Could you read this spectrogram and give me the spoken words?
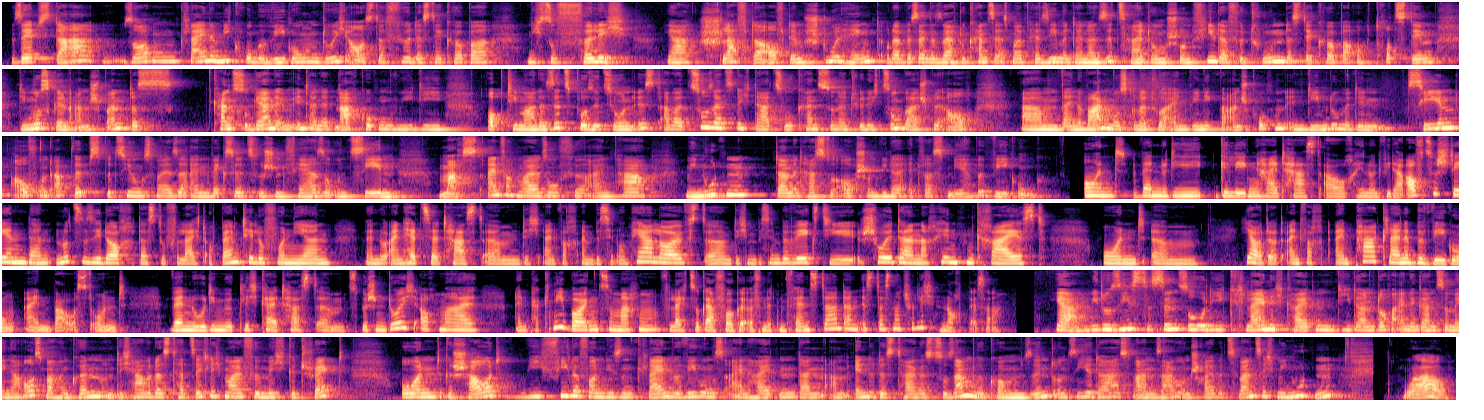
selbst da sorgen kleine Mikrobewegungen durchaus dafür, dass der Körper nicht so völlig ja, schlaff da auf dem Stuhl hängt. Oder besser gesagt, du kannst erstmal per se mit deiner Sitzhaltung schon viel dafür tun, dass der Körper auch trotzdem die Muskeln anspannt. Das kannst du gerne im Internet nachgucken, wie die optimale Sitzposition ist. Aber zusätzlich dazu kannst du natürlich zum Beispiel auch ähm, deine Wadenmuskulatur ein wenig beanspruchen, indem du mit den Zehen auf und ab wippst, beziehungsweise einen Wechsel zwischen Ferse und Zehen machst. Einfach mal so für ein paar Minuten. Damit hast du auch schon wieder etwas mehr Bewegung. Und wenn du die Gelegenheit hast, auch hin und wieder aufzustehen, dann nutze sie doch, dass du vielleicht auch beim Telefonieren, wenn du ein Headset hast, ähm, dich einfach ein bisschen umherläufst, ähm, dich ein bisschen bewegst, die Schultern nach hinten kreist und ähm, ja, dort einfach ein paar kleine Bewegungen einbaust. Und wenn du die Möglichkeit hast, ähm, zwischendurch auch mal ein paar Kniebeugen zu machen, vielleicht sogar vor geöffnetem Fenster, dann ist das natürlich noch besser. Ja, wie du siehst, es sind so die Kleinigkeiten, die dann doch eine ganze Menge ausmachen können. Und ich habe das tatsächlich mal für mich getrackt und geschaut, wie viele von diesen kleinen Bewegungseinheiten dann am Ende des Tages zusammengekommen sind. Und siehe da, es waren sage und schreibe 20 Minuten. Wow.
